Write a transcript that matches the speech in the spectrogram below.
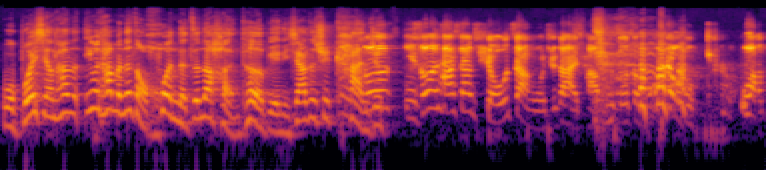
我不会形容他们，因为他们那种混的真的很特别。你下次去看就说你说他像酋长，我觉得还差不多。怎么会有 王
